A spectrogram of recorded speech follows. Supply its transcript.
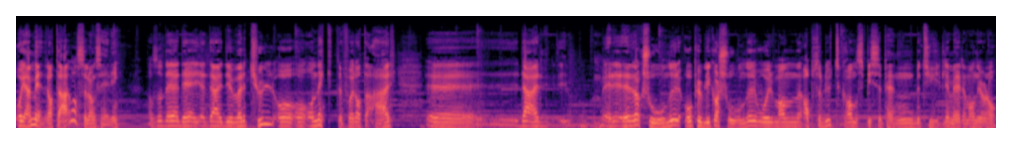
Og jeg mener at det er masse lansering. Altså det, det, det, er, det vil være tull å, å, å, nekte for at det er eh, Det er redaksjoner og publikasjoner hvor man absolutt kan spisse pennen betydelig mer enn man gjør nå.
